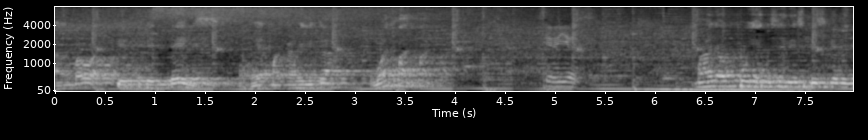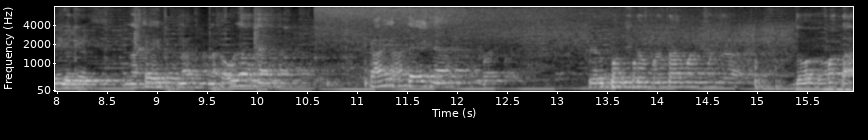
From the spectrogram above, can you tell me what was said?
Ang bawa, 15 days. Kaya makahiling ka, 1 month. Serious. Mahalaw po yan sa serious physical injury. Naka, na, nakaulangan, kahit dahil na, pero pag ito matama niya sa doon mata,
